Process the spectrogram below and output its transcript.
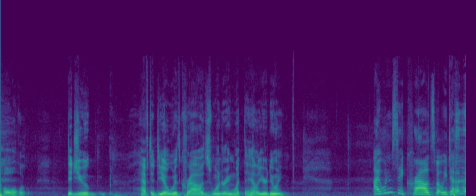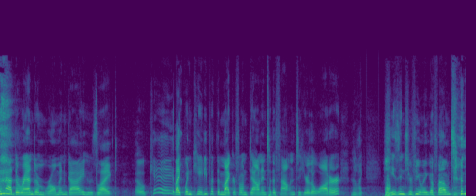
pole. Did you have to deal with crowds wondering what the hell you're doing? I wouldn't say crowds, but we definitely had the random Roman guy who's like, okay. Like when Katy put the microphone down into the fountain to hear the water, and they're like, she's interviewing a fountain.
